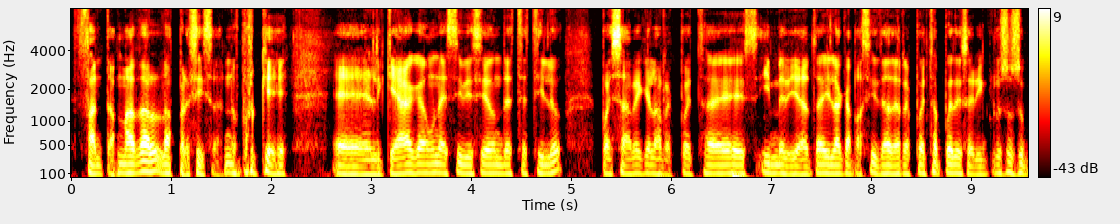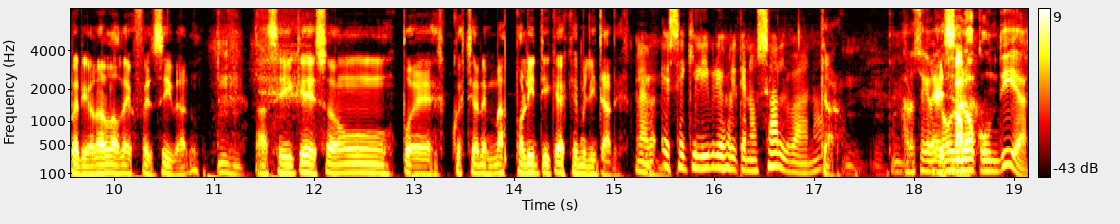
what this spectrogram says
fantasmadas las precisas, ¿no? porque eh, el que haga una exhibición de este estilo pues sabe que la respuesta es inmediata y la capacidad de respuesta puede ser incluso superior a la de ofensiva. ¿no? Así que son pues cuestiones más políticas que militares. Claro, ese equilibrio es el que nos salva, ¿no? Claro. A no ser que venga un Exacto. loco un día.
